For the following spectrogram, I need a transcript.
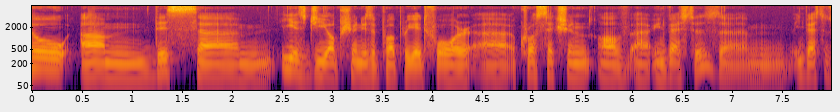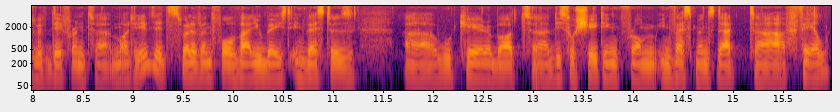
So um, this um, ESG option is appropriate for uh, a cross-section of uh, investors, um, investors with different uh, motives. It's relevant for value-based investors uh, who care about uh, dissociating from investments that uh, fail,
